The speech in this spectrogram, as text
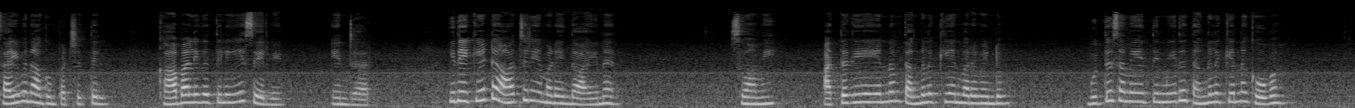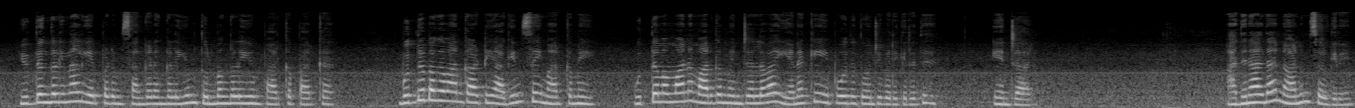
சைவனாகும் பட்சத்தில் காபாலிகத்திலேயே சேர்வேன் என்றார். இதை கேட்டு ஆச்சரியமடைந்த ஆயனர் சுவாமி அத்தகைய எண்ணம் தங்களுக்கு ஏன் வர வேண்டும்? புத்த சமயத்தின் மீது தங்களுக்கு என்ன கோபம்? யுத்தங்களினால் ஏற்படும் சங்கடங்களையும் துன்பங்களையும் பார்க்க பார்க்க புத்த பகவான் காட்டிய அகிம்சை மார்க்கமே உத்தமமான மார்க்கம் என்றல்லவா எனக்கே இப்போது தோன்றி வருகிறது? என்றார். அதனால்தான் நானும் சொல்கிறேன்.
